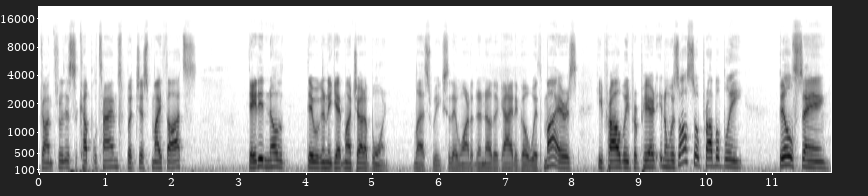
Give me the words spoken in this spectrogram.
gone through this a couple times, but just my thoughts. They didn't know they were going to get much out of Bourne last week, so they wanted another guy to go with Meyers. He probably prepared, and it was also probably Bill saying,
